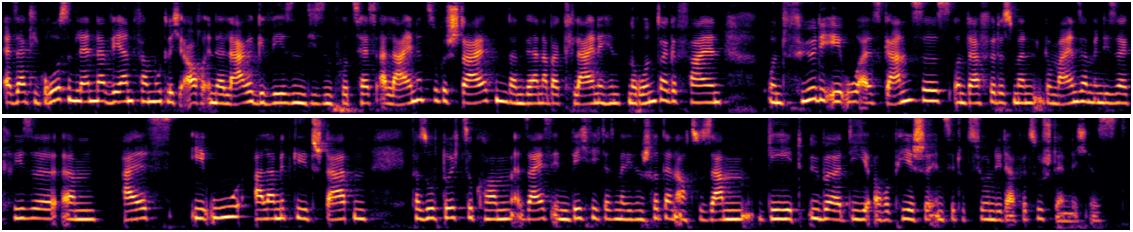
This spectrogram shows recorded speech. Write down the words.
Er sagt, die großen Länder wären vermutlich auch in der Lage gewesen, diesen Prozess alleine zu gestalten. Dann wären aber kleine hinten runtergefallen. Und für die EU als Ganzes und dafür, dass man gemeinsam in dieser Krise ähm, als EU aller Mitgliedstaaten versucht durchzukommen, sei es eben wichtig, dass man diesen Schritt dann auch zusammen geht über die europäische Institution, die dafür zuständig ist.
